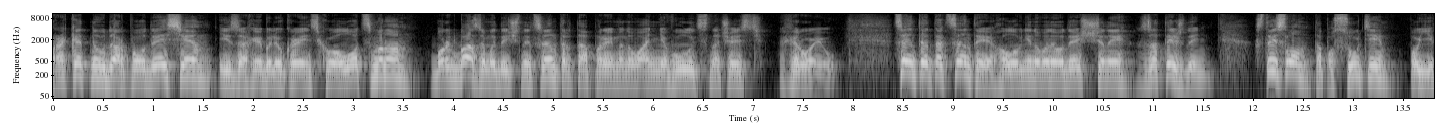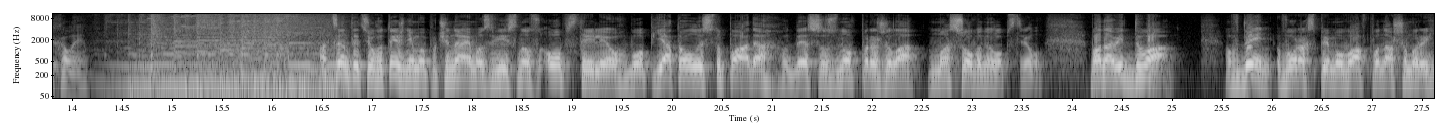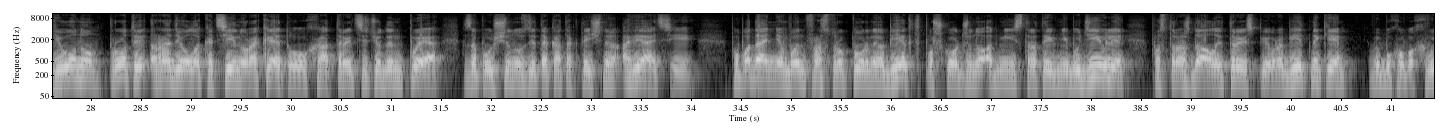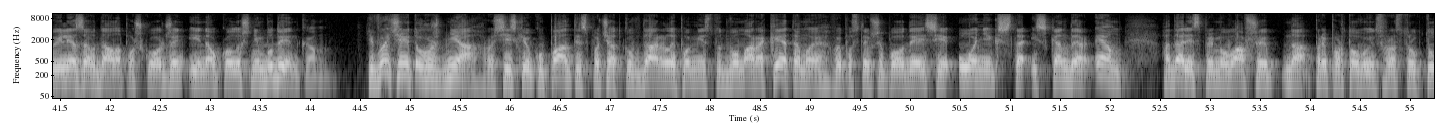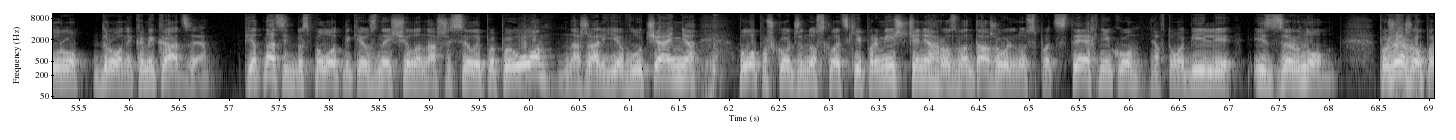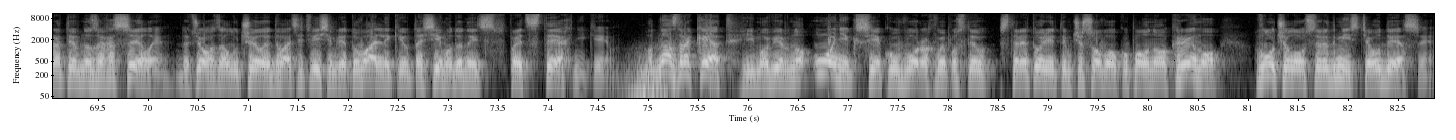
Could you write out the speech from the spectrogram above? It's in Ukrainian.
Ракетний удар по Одесі і загибель українського лоцмана, боротьба за медичний центр та перейменування вулиць на честь героїв. Це інтент акценти. Головні новини Одещини за тиждень. Стисло та по суті, поїхали. Акценти цього тижня ми починаємо, звісно, з обстрілів, бо 5 листопада Одеса знов пережила масований обстріл, ба навіть два. Вдень ворог спрямував по нашому регіону протирадіолокаційну ракету Х-31П, запущену з літака тактичної авіації. Попаданням в інфраструктурний об'єкт пошкоджено адміністративні будівлі, постраждали три співробітники. Вибухова хвиля завдала пошкоджень і навколишнім будинкам. І ввечері того ж дня російські окупанти спочатку вдарили по місту двома ракетами, випустивши по Одесі Онікс та Іскандер М, а далі спрямувавши на припортову інфраструктуру дрони Камікадзе. 15 безпілотників знищили наші сили ППО. На жаль, є влучання. Було пошкоджено складські приміщення, розвантажувальну спецтехніку, автомобілі із зерном. Пожежу оперативно загасили. До цього залучили 28 рятувальників та 7 одиниць спецтехніки. Одна з ракет, ймовірно, Онікс, яку ворог випустив з території тимчасово окупованого Криму, влучила у середмістя Одеси.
